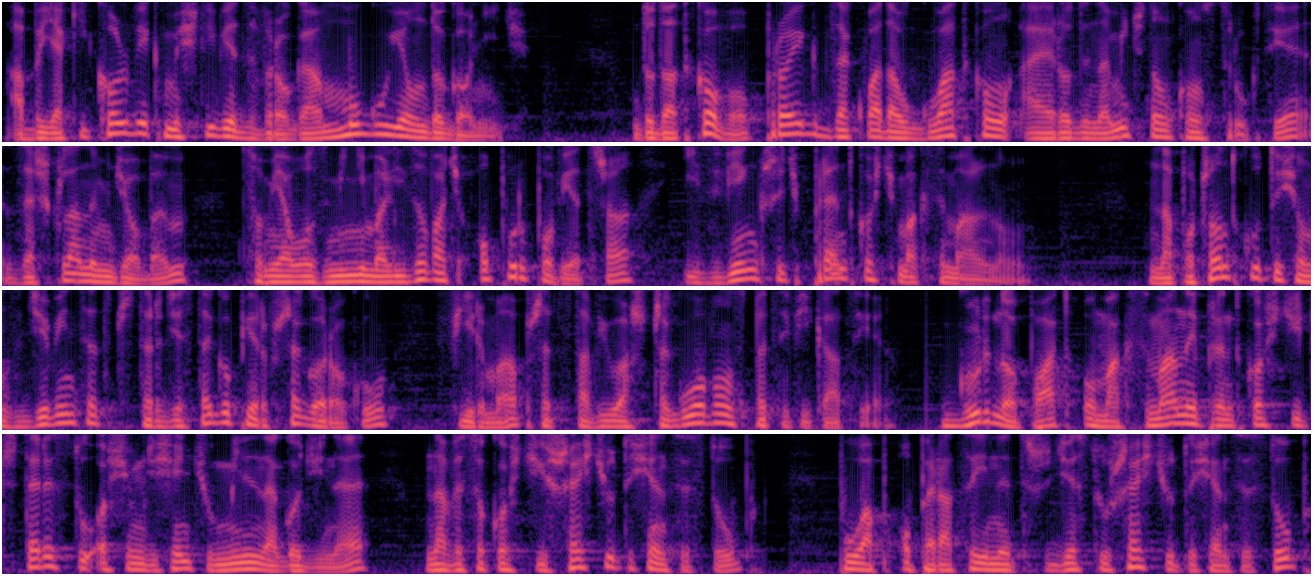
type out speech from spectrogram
aby jakikolwiek myśliwiec wroga mógł ją dogonić. Dodatkowo projekt zakładał gładką aerodynamiczną konstrukcję ze szklanym dziobem, co miało zminimalizować opór powietrza i zwiększyć prędkość maksymalną. Na początku 1941 roku firma przedstawiła szczegółową specyfikację. Górnopłat o maksymalnej prędkości 480 mil na godzinę na wysokości 6000 stóp, pułap operacyjny 36 tysięcy stóp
